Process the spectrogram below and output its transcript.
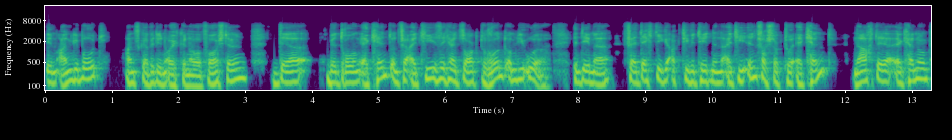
im Angebot. Ansgar wird ihn euch genauer vorstellen, der Bedrohung erkennt und für IT-Sicherheit sorgt rund um die Uhr, indem er verdächtige Aktivitäten in IT-Infrastruktur erkennt, nach der Erkennung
